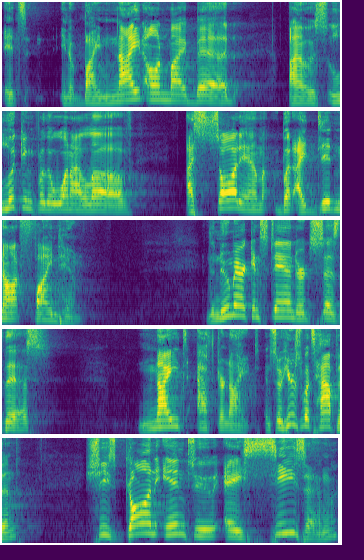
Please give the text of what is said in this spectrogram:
It's, you know, by night on my bed, I was looking for the one I love, I sought him, but I did not find him. The New American Standard says this night after night. And so here's what's happened she's gone into a season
